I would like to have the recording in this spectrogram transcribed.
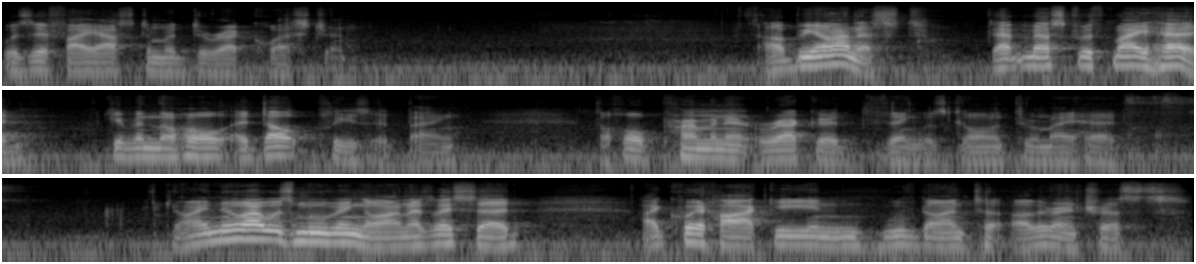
was if I asked him a direct question. I'll be honest, that messed with my head, given the whole adult pleaser thing. The whole permanent record thing was going through my head. I knew I was moving on, as I said, I quit hockey and moved on to other interests.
